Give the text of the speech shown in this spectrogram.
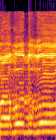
মাবুদ গো।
